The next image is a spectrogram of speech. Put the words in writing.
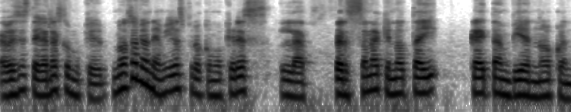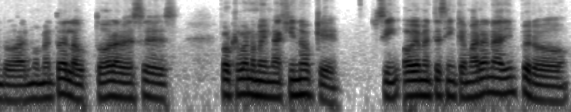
a veces te ganas como que, no son enemigos, pero como que eres la persona que nota ahí cae tan bien, ¿no? Cuando al momento del autor a veces, porque bueno, me imagino que, sin, obviamente sin quemar a nadie, pero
